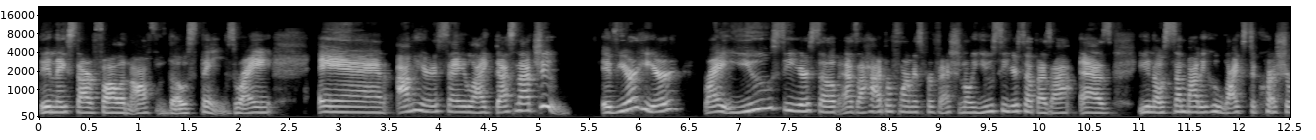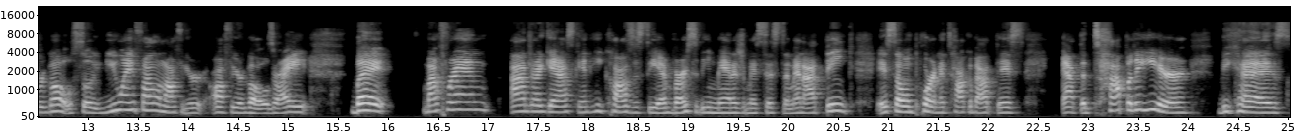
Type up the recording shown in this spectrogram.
then they start falling off of those things, right? And I'm here to say, like, that's not you. If you're here, right you see yourself as a high performance professional you see yourself as a as you know somebody who likes to crush your goals so you ain't falling off your off your goals right but my friend Andre Gaskin, he calls this the adversity management system. And I think it's so important to talk about this at the top of the year because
